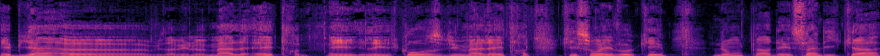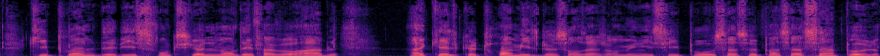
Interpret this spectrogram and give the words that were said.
eh bien, euh, vous avez le mal-être et les causes du mal-être qui sont évoquées donc par des syndicats qui des dysfonctionnements défavorables à quelques 3200 agents municipaux, ça se passe à Saint-Paul.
